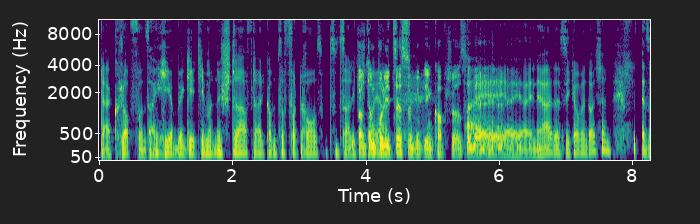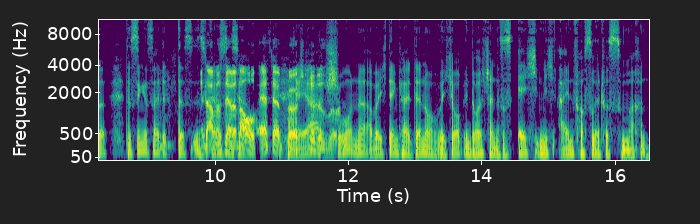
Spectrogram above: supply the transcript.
da klopfen und sagen, hier begeht jemand eine Straftat, kommt sofort raus, so zahle ich Kommt Steuern. ein Polizist und gibt ihm einen Kopfschuss. Ja, ja, ja, ja, das, ich glaube in Deutschland, also das Ding ist halt, das ist... Da ist ja dann auch, er ist ja ein Purge ja, drin. So. schon, ne, aber ich denke halt dennoch, ich glaube in Deutschland ist es echt nicht einfach, so etwas zu machen.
